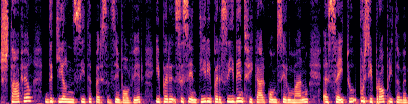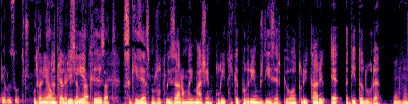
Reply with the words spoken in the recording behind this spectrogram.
estável de que ele necessita para se desenvolver e para se sentir e para se identificar como ser humano aceito por si próprio e também pelos outros. O Daniel Portanto, quer diria acrescentar. que, Exato. se quiséssemos utilizar uma imagem política, poderíamos dizer que o autoritário é a ditadura. Uhum.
